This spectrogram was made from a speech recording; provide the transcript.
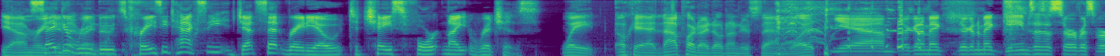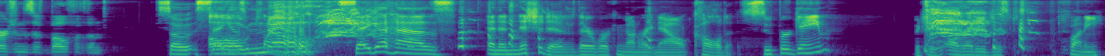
Yeah, I'm reading Sega it right now. reboots Crazy Taxi Jet Set Radio to chase Fortnite riches. Wait. Okay, that part I don't understand. What? yeah, um, they're gonna make they're gonna make games as a service versions of both of them. So Sega's Oh, plan- no. Sega has an initiative they're working on right now called Super Game, which is already just funny.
